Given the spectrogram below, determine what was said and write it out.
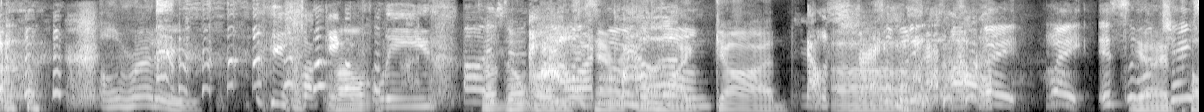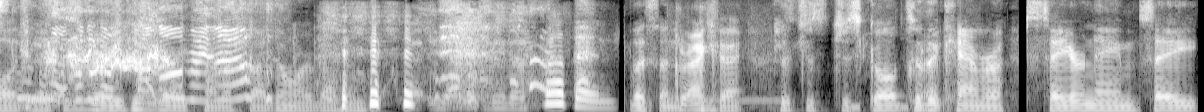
Already? You fucking Well- please. Don't, don't worry, this camera. Oh my god. No Uh, stress. wait, wait, it's Yeah, I someone chasing apologize. He's very, he's very over kind now. of shy. Don't worry about him. yeah, let's do this. Well then, Listen, Greg. okay, just, just, just go up to Greg. the camera, say your name, say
